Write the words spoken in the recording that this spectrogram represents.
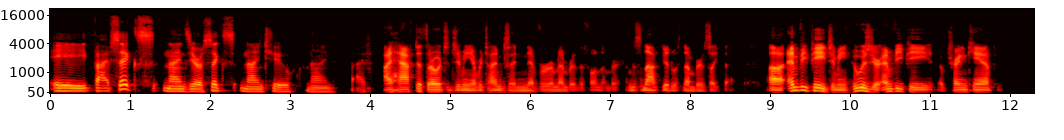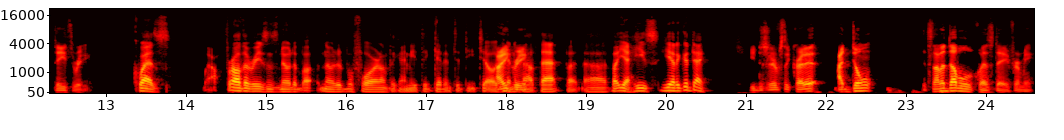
856 906 9295. I have to throw it to Jimmy every time because I never remember the phone number. I'm just not good with numbers like that. Uh, MVP, Jimmy, who is your MVP of training camp day three? Quez. Wow. For all the reasons noted noted before, I don't think I need to get into detail again about that. But uh, but yeah, he's he had a good day. He deserves the credit. I don't, it's not a double Quez day for me.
